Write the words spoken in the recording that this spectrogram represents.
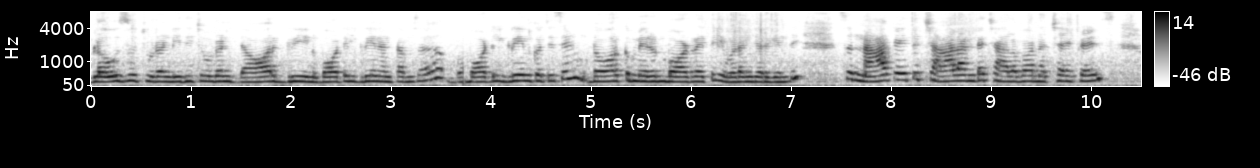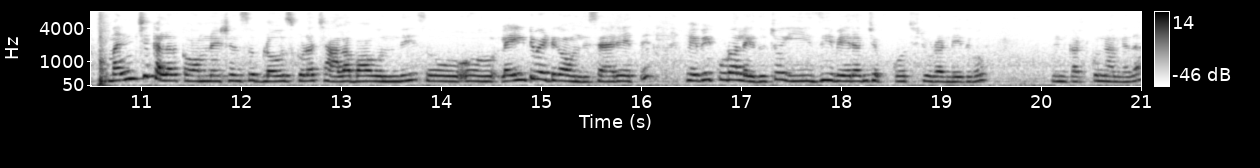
blouse చూడండి ఇది చూడండి డార్క్ గ్రీన్ బాటిల్ గ్రీన్ అంటాం సార్. బాటిల్ గ్రీన్కి వచ్చేసి డార్క్ మెరూన్ బార్డర్ అయితే ఇవ్వడం జరిగింది. సో నాకైతే చాలా అంటే చాలా బాగా నచ్చాయి ఫ్రెండ్స్. మంచి కలర్ కాంబినేషన్స్ బ్లౌజ్ కూడా చాలా బాగుంది సో లైట్ వెయిట్గా ఉంది శారీ అయితే. హెవీ కూడా లేదు. సో ఈజీ వేర్ అని చెప్పుకోవచ్చు చూడండి ఇదిగో. నేను కట్టుకున్నాను కదా.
